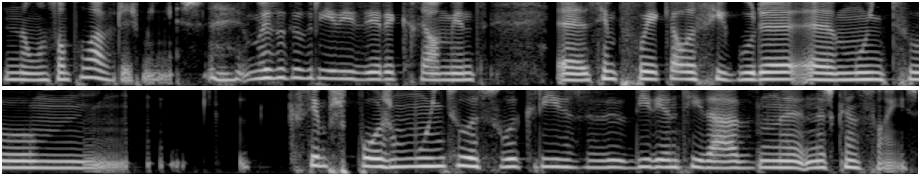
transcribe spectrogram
não são palavras minhas, mas o que eu queria dizer é que realmente ah, sempre foi aquela figura ah, muito. que sempre expôs muito a sua crise de identidade na- nas canções.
